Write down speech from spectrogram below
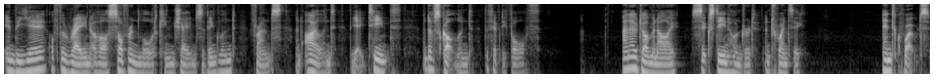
in the year of the reign of our sovereign Lord King James of England, France, and Ireland, the 18th, and of Scotland, the 54th. Anno Domini 1620. End quote.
